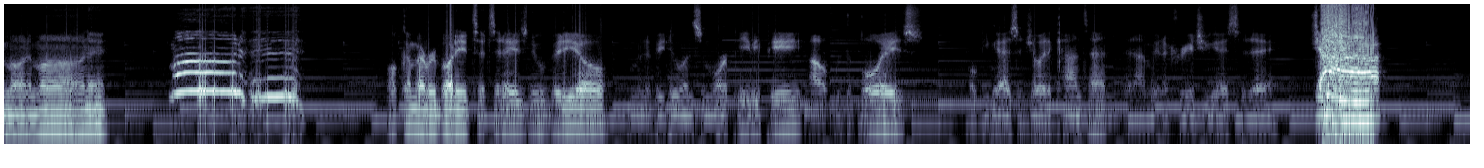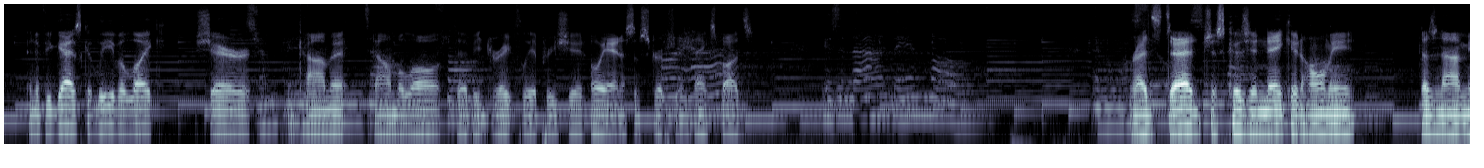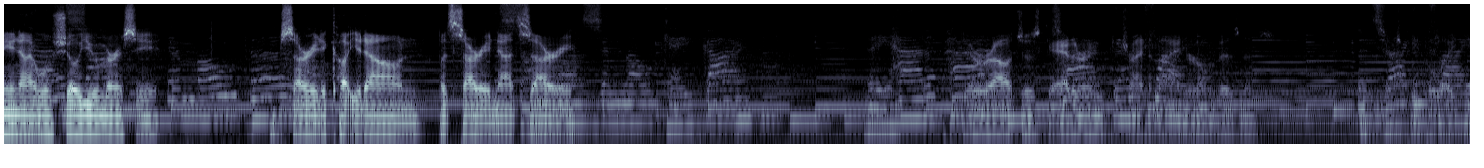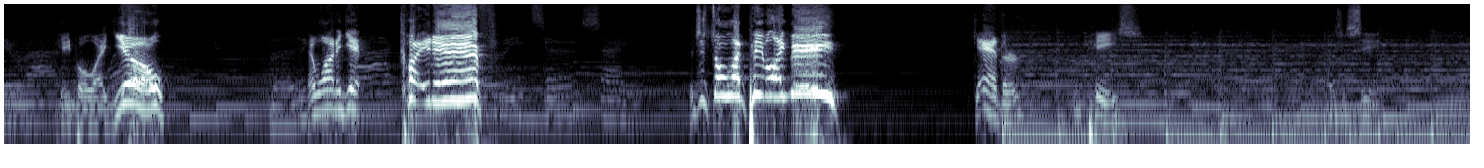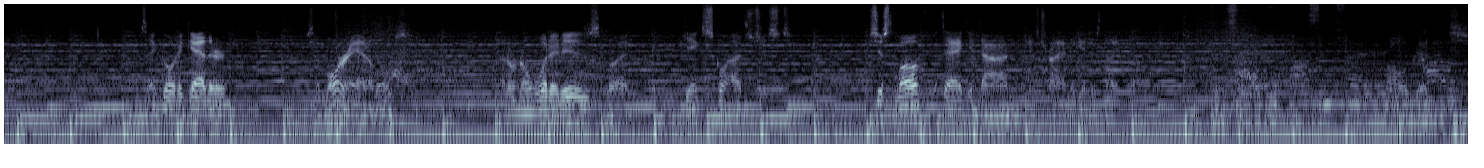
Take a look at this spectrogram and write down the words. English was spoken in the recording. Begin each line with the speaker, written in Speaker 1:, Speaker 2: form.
Speaker 1: Money, money, money. Money! Welcome everybody to today's new video. I'm going to be doing some more PvP out with the boys. Hope you guys enjoy the content that I'm going to create you guys today. Ja! And if you guys could leave a like, share, and comment down below, that'd be gratefully appreciated. Oh yeah, and a subscription. Thanks, buds. Red's dead just 'cause you're naked, homie. Does not mean I will show you mercy. I'm sorry to cut you down, but sorry not sorry. They were out just gathering, trying to mind your own business. People like you. People like you! That want to get cut in half! Just don't let people like me gather in peace. As you see, as I go to gather some more animals. I don't know what it is, but Gank Squad's just it's just love attacking Don. He's trying to get his knife out. Oh goodness.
